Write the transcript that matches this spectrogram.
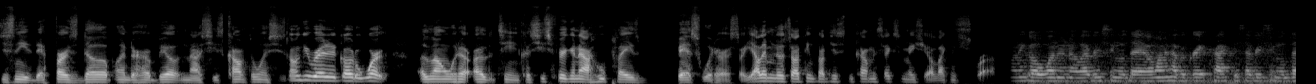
just needed that first dub under her belt. And now she's comfortable and she's going to get ready to go to work along with her other team because she's figuring out who plays best with her. So y'all let me know what y'all think about this in the comment section. Make sure y'all like and subscribe. I want to go 1 0 every single day. I want to have a great practice every single day.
